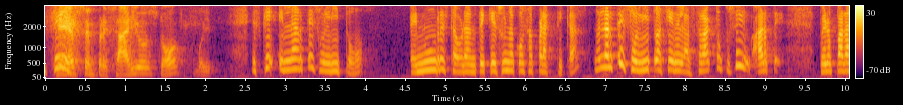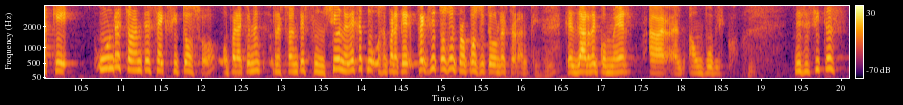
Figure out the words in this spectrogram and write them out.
Sí. chefs, empresarios, ¿no? Muy- Es que el arte solito, en un restaurante, que es una cosa práctica, el arte solito así en el abstracto, pues sí, arte. Pero para que un restaurante sea exitoso o para que un restaurante funcione, deja tú, o sea, para que sea exitoso el propósito de un restaurante, que es dar de comer a, a- a un público, necesitas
